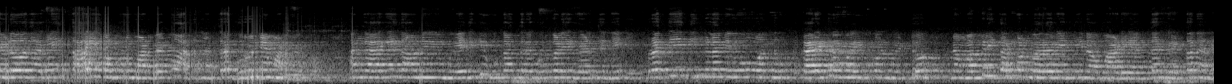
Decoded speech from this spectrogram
ಹೇಳೋದಾಗಲಿ, ತಾಯಿ ಒಬ್ಬರು ಮಾಡಬೇಕು ಅದ ನಂತರ ಗುರುನೇ ಮಾಡಬೇಕು. ಹಾಗಾಗಿ ನಾವು ನೀವು ವೇದಿಕೆ ಮುಖಾಂತರ ಗುರುಗಳಿಗೆ ಹೇಳ್ತೀನಿ, ಪ್ರತಿ ತಿಂಗಳ ನೀವು ಒಂದು ಕಾರ್ಯಕ್ರಮ ಇಟ್ಕೊಂಡ್ಬಿಟ್ಟು ನಮ್ಮ ಮಕ್ಕಳಿಗೆ ಕರ್ಕೊಂಡು ಬರೋ ರೀತಿ ನಾವು ಮಾಡಿ ಅಂತ ಹೇಳ್ತಾ ನಾನು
